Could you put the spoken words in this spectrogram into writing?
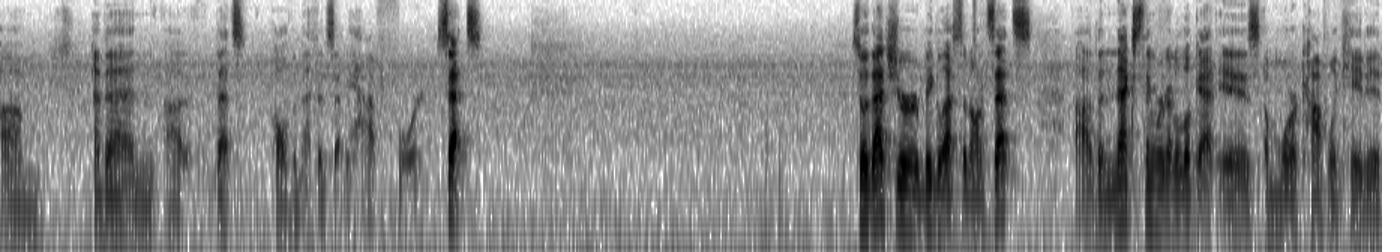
um, and then uh, that's all the methods that we have for sets. So that's your big lesson on sets. Uh, the next thing we're going to look at is a more complicated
